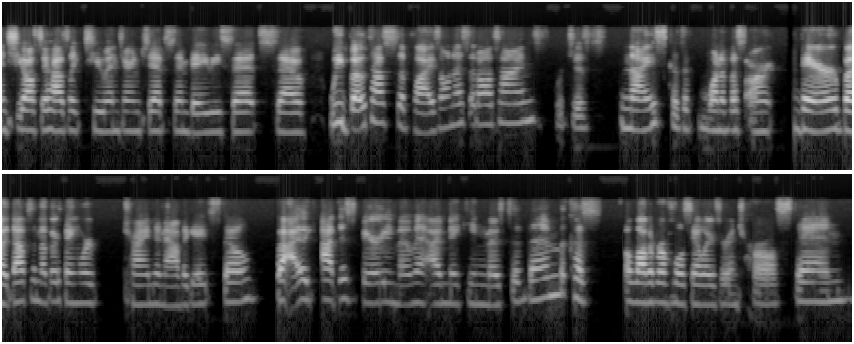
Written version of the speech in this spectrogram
and she also has like two internships and babysits so we both have supplies on us at all times which is nice because if one of us aren't there but that's another thing we're trying to navigate still but I, at this very moment i'm making most of them because a lot of our wholesalers are in charleston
